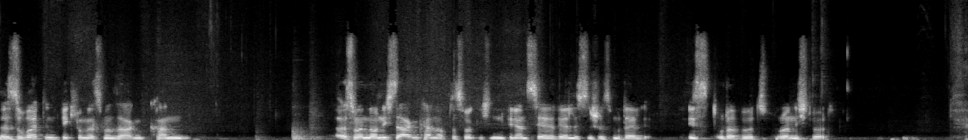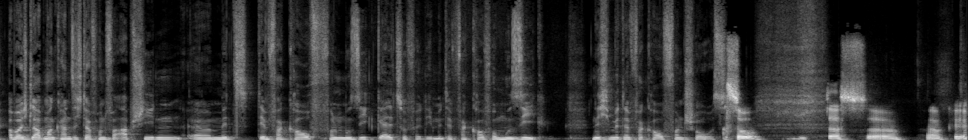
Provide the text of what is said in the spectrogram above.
äh, so weit in Entwicklung, dass man sagen kann, dass man noch nicht sagen kann, ob das wirklich ein finanziell realistisches Modell ist oder wird oder nicht wird. Aber ich glaube, man kann sich davon verabschieden, äh, mit dem Verkauf von Musik Geld zu verdienen. Mit dem Verkauf von Musik. Nicht mit dem Verkauf von Shows. Ach so, das, äh, ja, okay.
